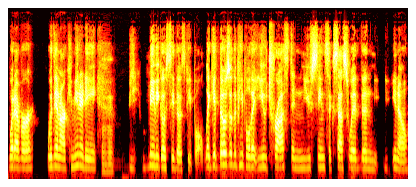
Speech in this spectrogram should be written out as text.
whatever within our community mm-hmm. maybe go see those people like if those are the people that you trust and you've seen success with then you know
